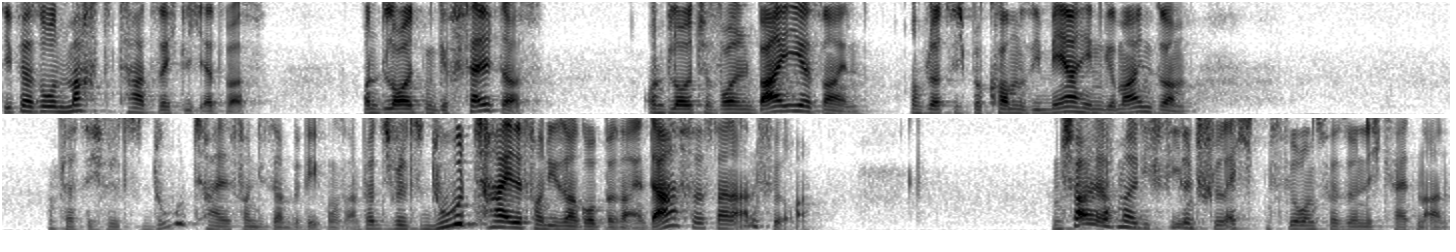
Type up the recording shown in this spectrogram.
Die Person macht tatsächlich etwas. Und Leuten gefällt das und Leute wollen bei ihr sein und plötzlich bekommen sie mehr hin gemeinsam. Und plötzlich willst du Teil von dieser Bewegung sein. Plötzlich willst du Teil von dieser Gruppe sein. Das ist dein Anführer. Und schau dir doch mal die vielen schlechten Führungspersönlichkeiten an.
